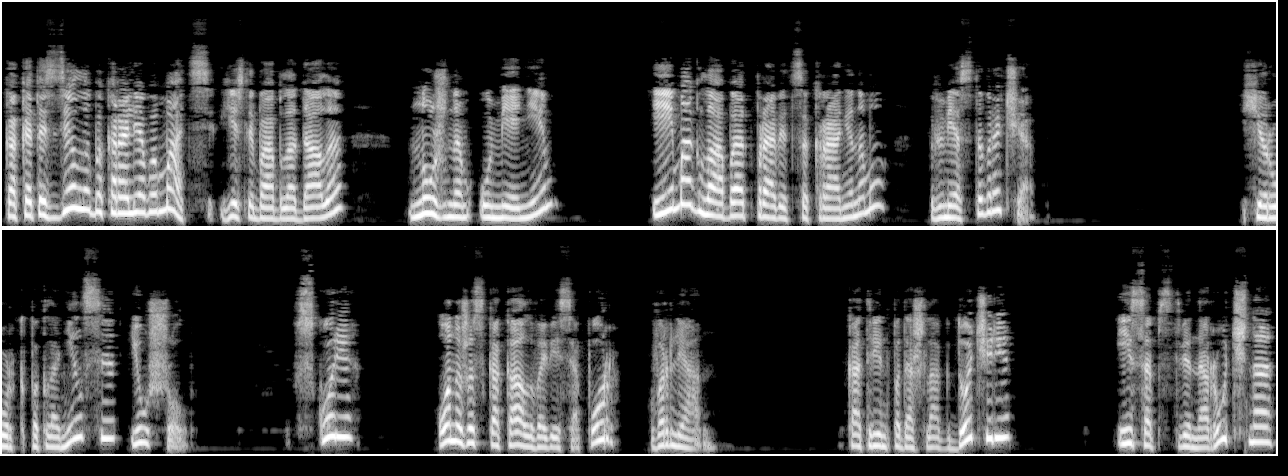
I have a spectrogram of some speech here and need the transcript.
как это сделала бы королева-мать, если бы обладала нужным умением и могла бы отправиться к раненому вместо врача. Хирург поклонился и ушел. Вскоре он уже скакал во весь опор в Орлеан. Катрин подошла к дочери и собственноручно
